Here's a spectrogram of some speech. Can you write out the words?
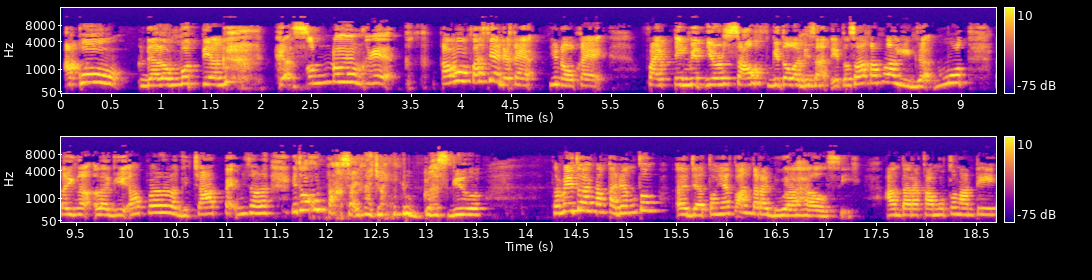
aku dalam mood yang gak seneng kayak kamu pasti ada kayak you know kayak fighting with yourself gitu loh di Hmm. saat itu. Soalnya kamu lagi gak mood lagi nggak lagi apa lagi capek misalnya. Itu aku paksain aja aku tugas gitu. Tapi itu emang kadang tuh eh, jatuhnya tuh antara dua hal sih. Antara kamu tuh nanti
